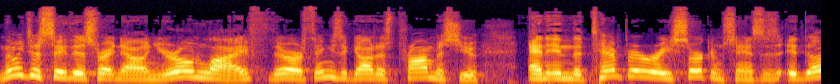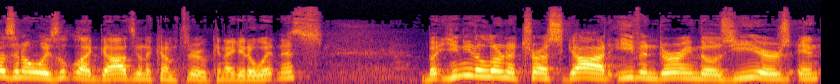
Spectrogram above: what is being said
Let me just say this right now in your own life, there are things that God has promised you, and in the temporary circumstances, it doesn't always look like God's going to come through. Can I get a witness? But you need to learn to trust God even during those years, and,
